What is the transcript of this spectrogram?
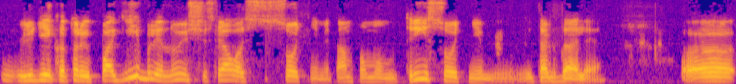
людей, которые погибли, ну, исчислялось сотнями. Там, по-моему, три сотни и так далее. Э,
